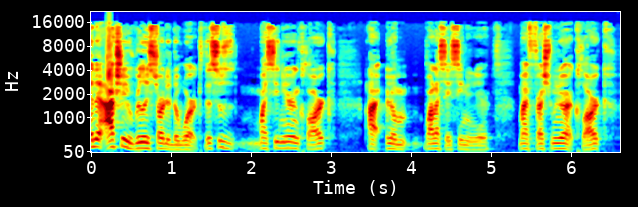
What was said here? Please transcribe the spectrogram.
And it actually really started to work. This was my senior in Clark. I you know, why did I say senior year? My freshman year at Clark.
